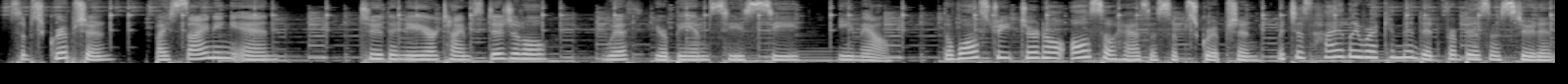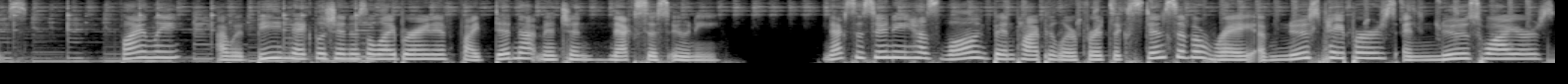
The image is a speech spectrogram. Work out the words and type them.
subscription by signing in to the New York Times Digital with your BMCC email. The Wall Street Journal also has a subscription, which is highly recommended for business students. Finally, I would be negligent as a librarian if I did not mention Nexis Uni. Nexis Uni has long been popular for its extensive array of newspapers and newswires,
